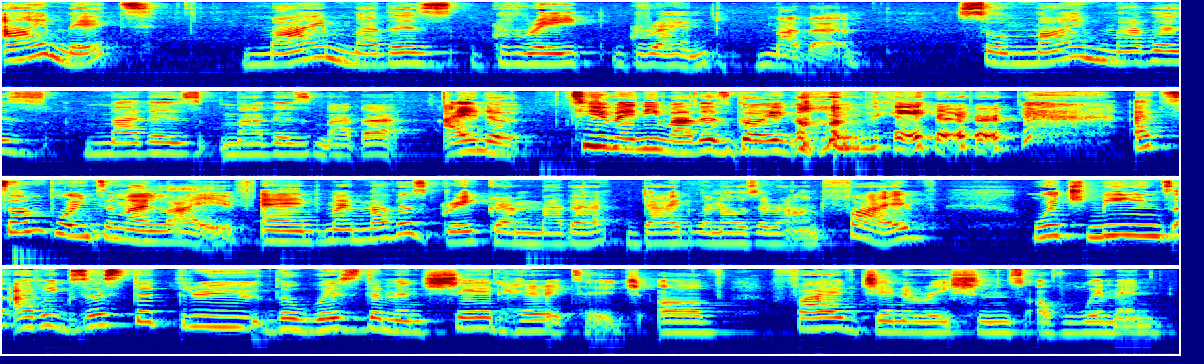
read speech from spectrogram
I met my mother's great grandmother. So, my mother's mother's mother's mother, I know too many mothers going on there. At some point in my life, and my mother's great grandmother died when I was around five, which means I've existed through the wisdom and shared heritage of five generations of women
